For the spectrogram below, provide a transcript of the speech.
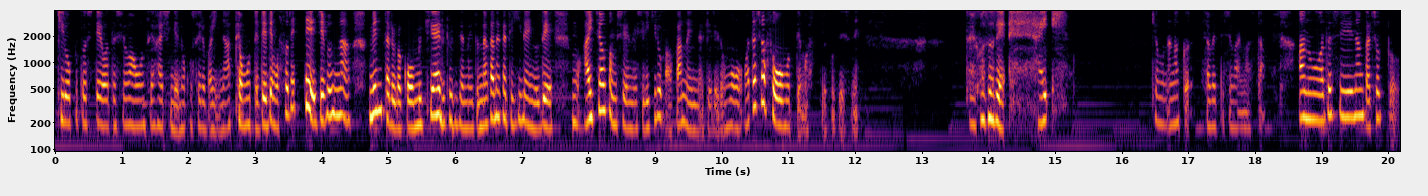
記録として私は音声配信で残せればいいなって思ってて、でもそれって自分がメンタルがこう向き合える時じゃないとなかなかできないので、もう空いちゃうかもしれないし、できるかわかんないんだけれども、私はそう思ってますっていうことですね。ということで、はい。今日も長く喋ってしまいました。あの、私なんかちょっと、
